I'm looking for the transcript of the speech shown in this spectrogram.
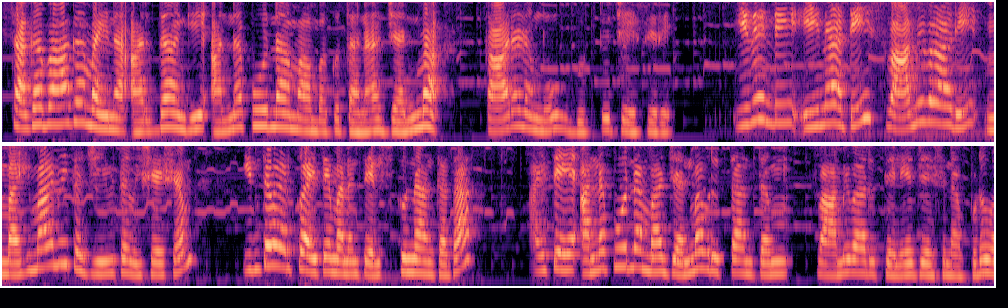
సగభాగమైన అర్ధాంగి అన్నపూర్ణమాంబకు తన జన్మ కారణము గుర్తు చేసిరి. ఇదండి ఈనాటి స్వామివారి మహిమాన్విత జీవిత విశేషం. ఇంతవరకు అయితే మనం తెలుసుకున్నాం కదా. అయితే అన్నపూర్ణమ్మ జన్మ వృత్తాంతం స్వామివారు తెలియజేసినప్పుడు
